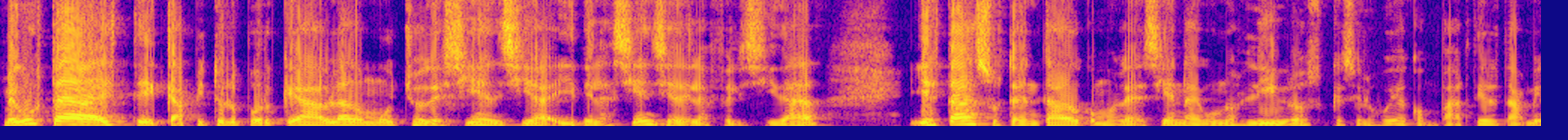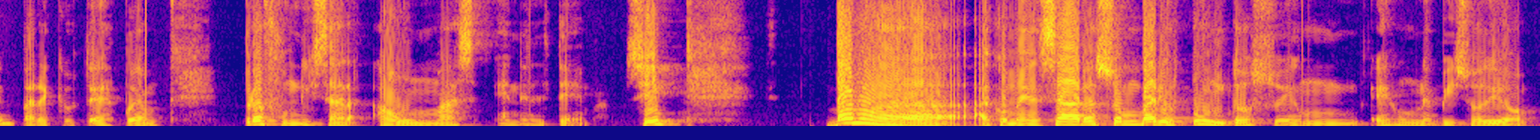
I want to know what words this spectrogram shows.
Me gusta este capítulo porque ha hablado mucho de ciencia y de la ciencia de la felicidad y está sustentado, como le decía, en algunos libros que se los voy a compartir también para que ustedes puedan profundizar aún más en el tema. ¿sí? Vamos a, comenzar, son varios puntos, es un, episodio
